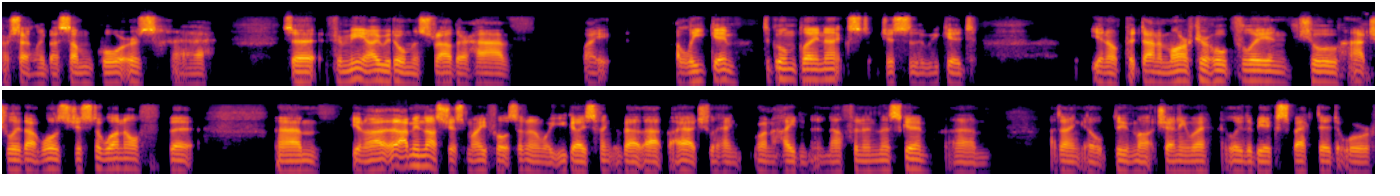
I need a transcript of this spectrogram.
or certainly by some quarters. Uh, so for me, I would almost rather have like a league game to go and play next, just so that we could you know, put down a marker hopefully and show actually that was just a one off. But, um, you know, I, I, mean, that's just my thoughts. I don't know what you guys think about that, but I actually think we're on hiding nothing in this game. Um, I don't think it'll do much anyway. It'll either be expected or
